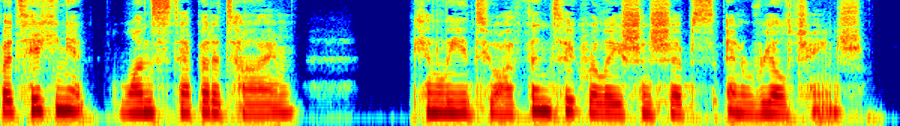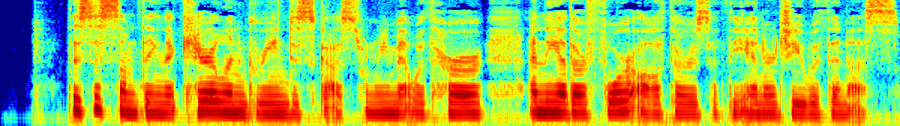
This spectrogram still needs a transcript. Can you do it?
but taking it one step at a time can lead to authentic relationships and real change. This is something that Carolyn Green discussed when we met with her and the other four authors of The Energy Within Us.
